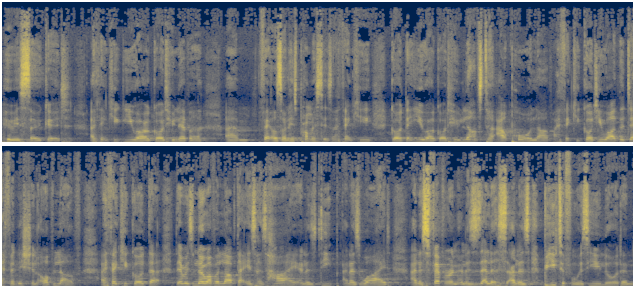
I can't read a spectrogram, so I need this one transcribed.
who is so good. I thank you, you are a God who never um, fails on his promises. I thank you, God, that you are a God who loves to outpour love. I thank you, God, you are the definition of love. I thank you, God, that there is no other love that is as high and as deep and as wide and as fervent and as zealous and as beautiful as you, Lord. And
